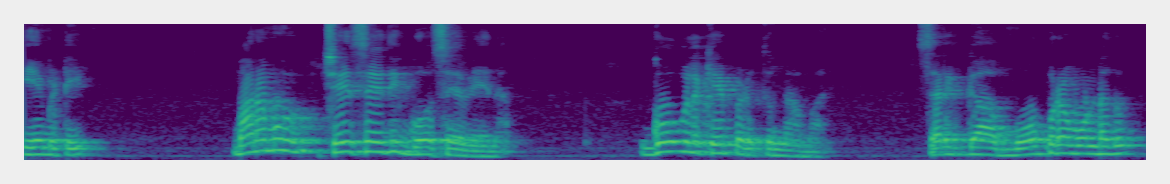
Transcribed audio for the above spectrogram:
ఏమిటి? మనము చేసేది గోసేవేనా. గోవులకే పెడుతున్నామా సరిగ్గా మోపురం ఉండదు.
